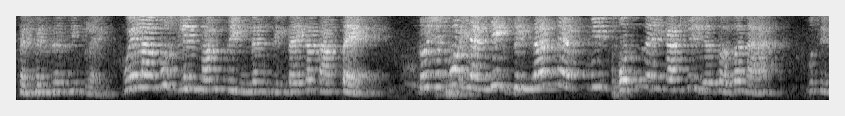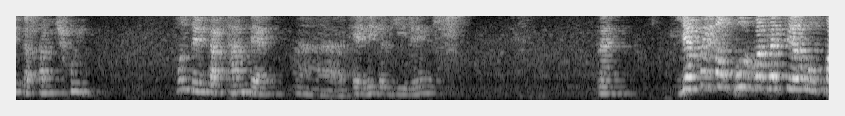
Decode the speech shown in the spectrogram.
แต่เป็นเรื่องที่แปลกเวลามุสลิมทำสิ่งหนึ่งสิ่งใดก็ตามแต่ โดยเฉพาะอย่างยิ่งสิ่งนั้นเนี่ยมีผลในการช่วยเหลือศาสนา มุสลิมกับทำช่วย มุสลิมกับทำแบบอ่าแค่นี้ก็ดีเลยนะยังไม่ต้องพูดว่าถ้าเจออุป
